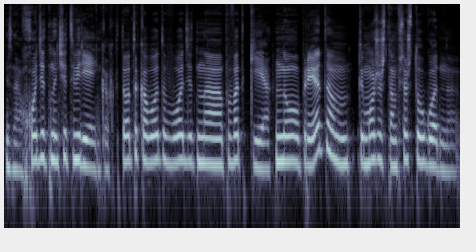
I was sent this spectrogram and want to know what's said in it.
не знаю, ходит на четвереньках, кто-то кого-то водит на поводке. Но при этом ты можешь там все что угодно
